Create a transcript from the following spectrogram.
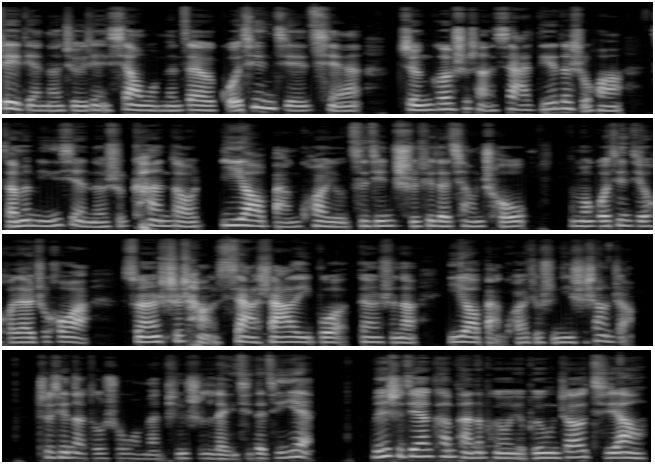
这一点呢就有点像我们在国庆节前整个市场下跌的时候啊，咱们明显的是看到医药板块有资金持续的抢筹。那么国庆节回来之后啊，虽然市场下杀了一波，但是呢医药板块就是逆势上涨，这些呢都是我们平时累积的经验。没时间看盘的朋友也不用着急啊。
